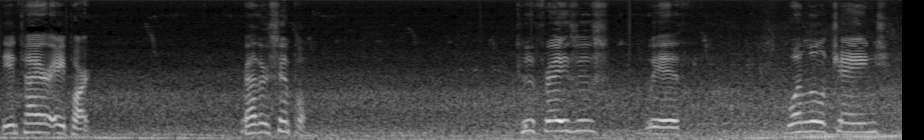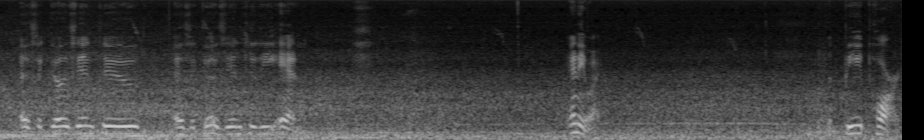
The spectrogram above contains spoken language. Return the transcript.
The entire A part. Rather simple. Two phrases with one little change as it goes into as it goes into the end. Anyway, the B part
